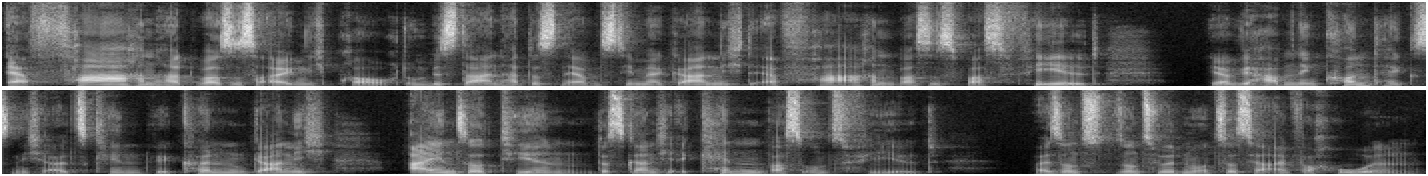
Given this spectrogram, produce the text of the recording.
erfahren hat, was es eigentlich braucht. Und bis dahin hat das Nervensystem ja gar nicht erfahren, was es was fehlt. Ja, wir haben den Kontext nicht als Kind. Wir können gar nicht einsortieren, das gar nicht erkennen, was uns fehlt. Weil sonst, sonst würden wir uns das ja einfach holen.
